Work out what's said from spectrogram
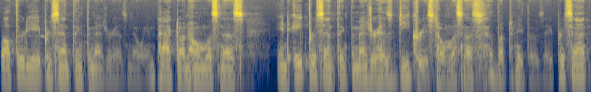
while 38% think the measure has no impact on homelessness, and 8% think the measure has decreased homelessness. I'd love to meet those 8%.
